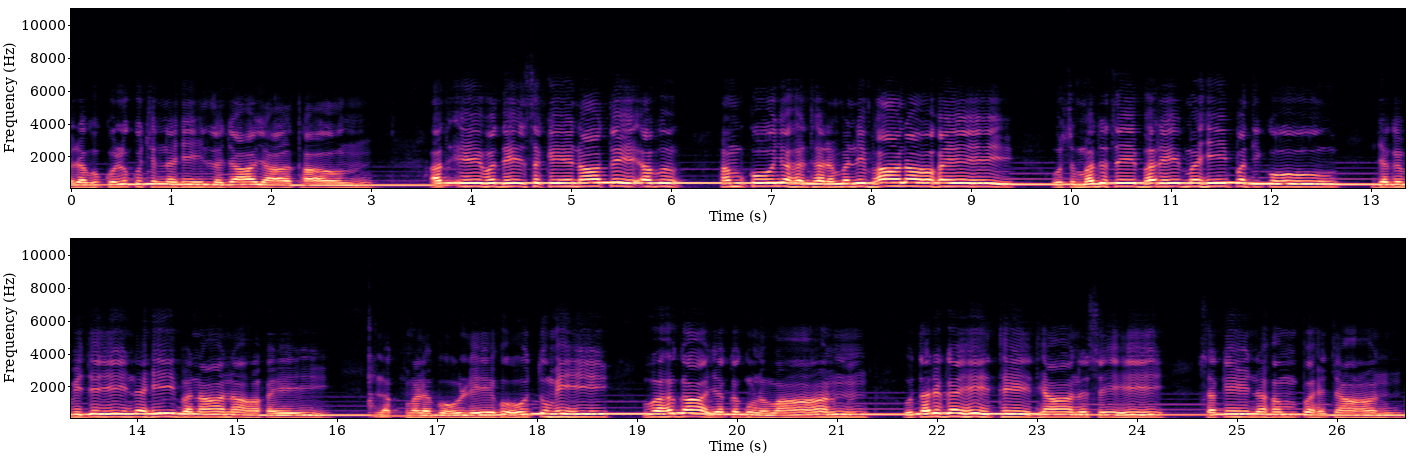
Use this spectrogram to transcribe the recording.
रघुकुल कुछ नहीं लजाया था। अतएव देश के नाते अब हमको यह धर्म निभाना है। उस मद से भरे महीपति को जग विजयी नहीं बनाना है। लक्ष्मण बोले, हो तुम्हें, वह गायक गुणवान। उतर गए थे ध्यान से, सके न हम पहचान।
